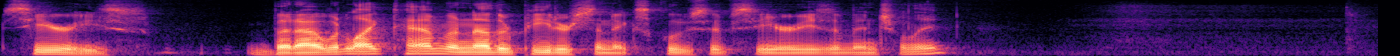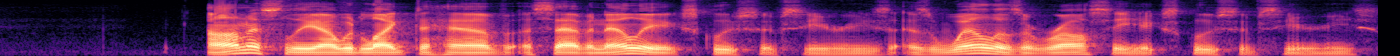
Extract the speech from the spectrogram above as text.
series, but I would like to have another Peterson exclusive series eventually. Honestly, I would like to have a Savinelli exclusive series as well as a Rossi exclusive series.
